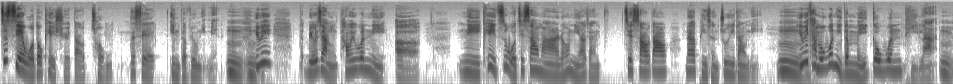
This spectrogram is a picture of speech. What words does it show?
这些我都可以学到从那些 interview 里面。嗯嗯，因为比如讲，他会问你，呃，你可以自我介绍吗？然后你要讲介绍到那个评审注意到你，嗯，因为他们问你的每一个问题啦，嗯。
